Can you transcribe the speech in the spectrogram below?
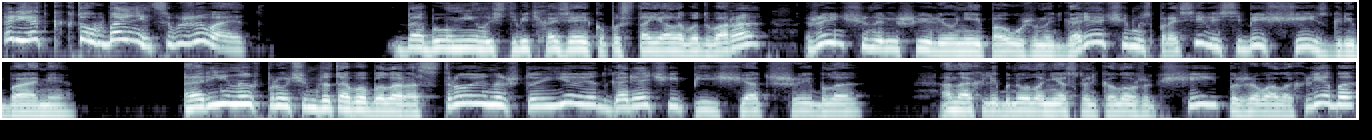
редко кто в больнице выживает. Дабы умилостивить хозяйку постоялого двора, женщины решили у ней поужинать горячим и спросили себе щей с грибами. Арина, впрочем, до того была расстроена, что ее от горячей пищи отшибла. Она хлебнула несколько ложек щей, пожевала хлеба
